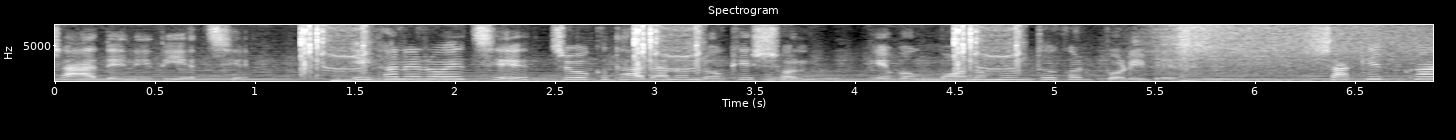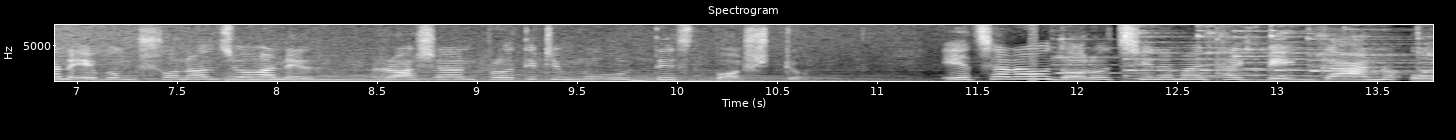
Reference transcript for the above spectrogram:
স্বাদ এনে দিয়েছে। এখানে রয়েছে চোখ ধাঁধানো লোকেশন এবং মনোমুগ্ধকর পরিবেশ। শাকিব খান এবং সোনাল চৌহানের রসায়ন প্রতিটি মুহূর্তে স্পষ্ট। এছাড়াও দরদ সিনেমায় থাকবে গান ও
